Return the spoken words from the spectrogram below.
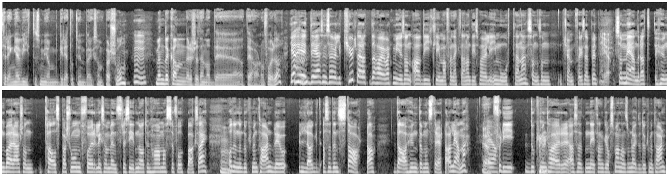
Trenger jeg vite så mye om Greta Thunberg som person? Mm. Men det kan rett og slett hende at det, at det har noe for det. Ja, Det jeg syns er veldig kult, er at det har jo vært mye sånn av de klimafornekterne og de som er veldig imot henne, sånn som Trump f.eks., som mener at hun bare er sånn talsperson for liksom venstresiden, og at hun har masse folk bak seg. Mm. Og denne dokumentaren ble jo lagd Altså, den starta da hun demonstrerte alene. Ja. Ja. Fordi dokumentar, altså Nathan Grossman, han som lagde dokumentaren,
